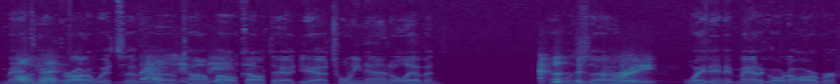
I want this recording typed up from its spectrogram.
Matthew Oh, Grotowitz of uh, Tomball caught that. Yeah, 29.11. That was uh, great. weighed in at Matagorda Harbor.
